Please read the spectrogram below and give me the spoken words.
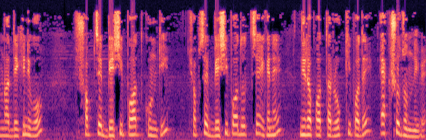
আমরা দেখে নিব সবচেয়ে বেশি পদ কোনটি। সবচেয়ে বেশি পদ হচ্ছে এখানে নিরাপত্তা রক্ষী পদে একশো জন নেবে।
